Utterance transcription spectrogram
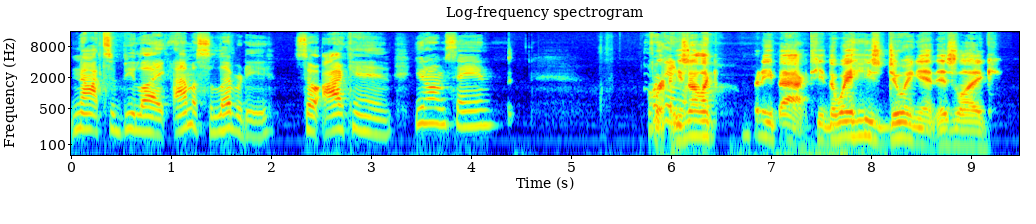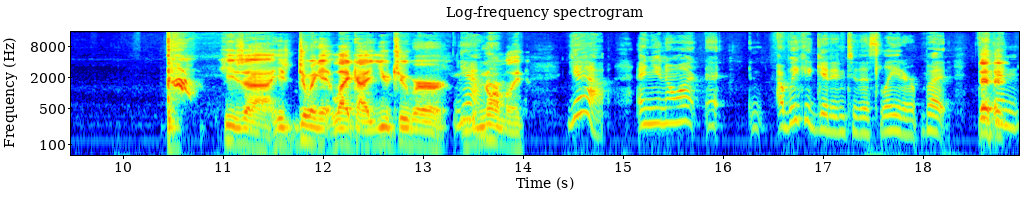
not to be like I'm a celebrity, so I can. You know what I'm saying? Freaking- he's not like company backed. He, the way he's doing it is like he's uh he's doing it like a YouTuber Yeah. normally. Yeah, and you know what? Uh, We could get into this later, but freaking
